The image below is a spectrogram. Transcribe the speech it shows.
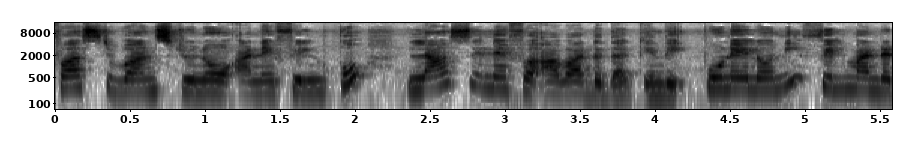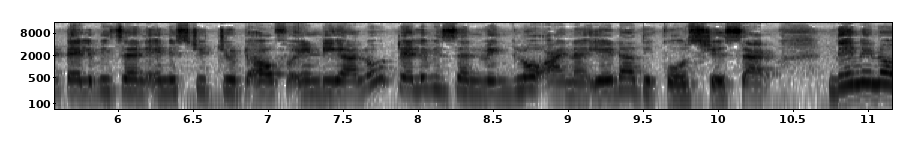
first ones to know అనే ఫిల్మ్కు లాస్ సినెఫ్ అవార్డు దక్కింది. పూణేలోని Film and Television Institute of ఇండియాలో టెలివిజన్ వింగ్లో ఆయన ఏడాది కోర్స్ చేశారు. దీనిలో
